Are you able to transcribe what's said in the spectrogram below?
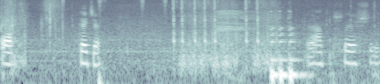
O, czekajcie. Ja przecież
